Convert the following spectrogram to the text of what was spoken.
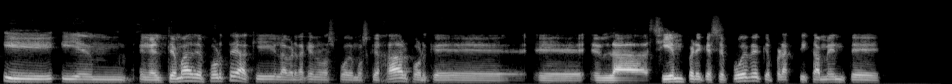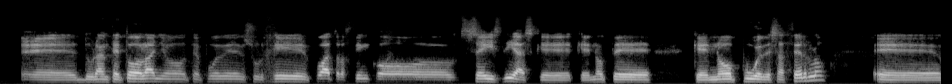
Y, en, el tema de deporte, aquí la verdad que no nos podemos quejar porque eh, en la, siempre que se puede, que prácticamente durante todo el año te pueden surgir cuatro, cinco, seis días que no te que no puedes hacerlo. Eh,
